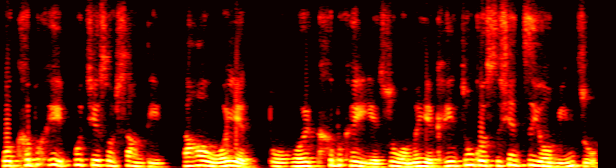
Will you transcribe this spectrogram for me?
我可不可以不接受上帝？然后我也我我可不可以也说，我们也可以中国实现自由民主？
